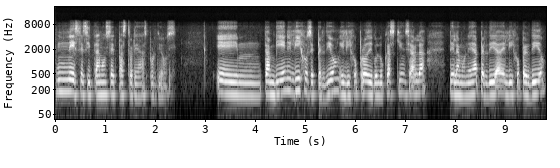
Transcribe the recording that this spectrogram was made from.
necesitamos ser pastoreadas por Dios. Em, también el hijo se perdió, el hijo pródigo. Lucas 15 habla de la moneda perdida, del hijo perdido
